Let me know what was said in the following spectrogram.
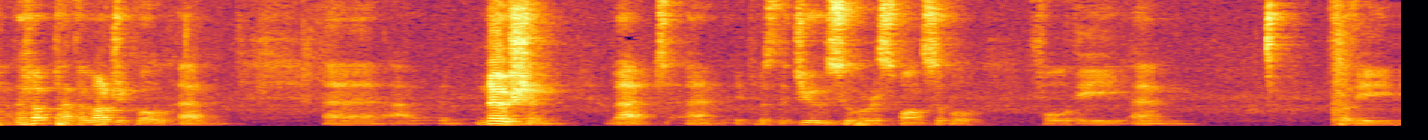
pathological um, uh, notion that um, it was the Jews who were responsible for the um, for the,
